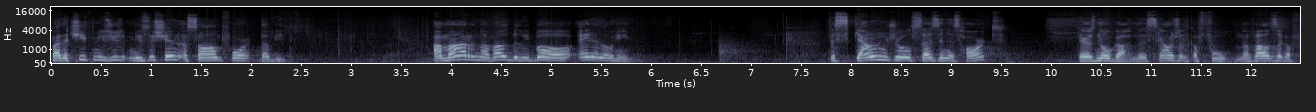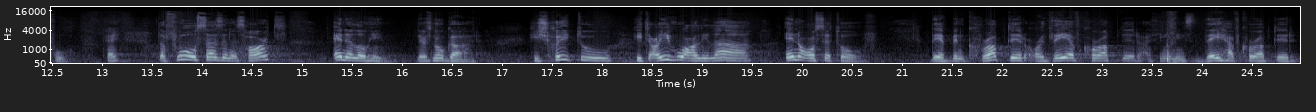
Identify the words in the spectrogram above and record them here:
By the chief music- musician, a psalm for David. Amar Naval Belibo En Elohim. The scoundrel says in his heart, there is no God. The scoundrel is like a fool. Naval is like a fool. Okay? The fool says in his heart, En Elohim. There's no God. Hishchitu, hitaivu alila, en osetov. They have been corrupted, or they have corrupted. I think it means they have corrupted.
